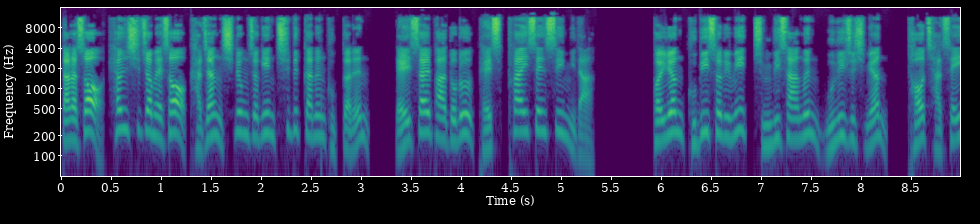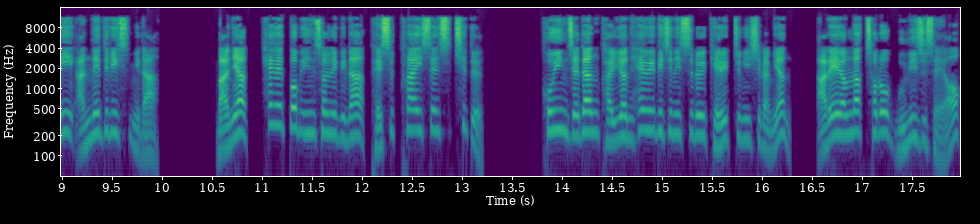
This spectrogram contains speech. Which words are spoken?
따라서 현 시점에서 가장 실용적인 취득 가능 국가는 엘살바도르 베스프라이센스입니다. 관련 구비 서류 및 준비사항은 문의 주시면 더 자세히 안내드리겠습니다. 만약 해외법 인설립이나 베스프라이센스 취득, 코인재단 관련 해외 비즈니스를 계획 중이시라면 아래 연락처로 문의 주세요.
